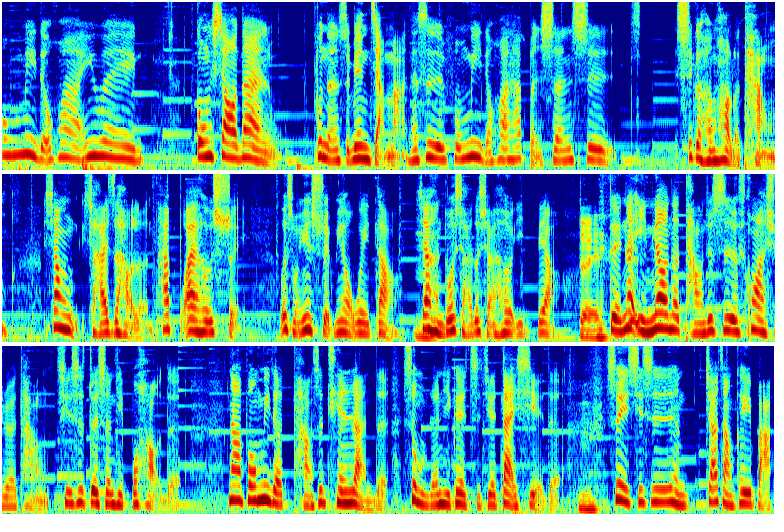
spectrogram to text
蜂蜜的话，因为功效但不能随便讲嘛。但是蜂蜜的话，它本身是是个很好的糖。像小孩子好了，他不爱喝水，为什么？因为水没有味道。像很多小孩都喜欢喝饮料。对对，那饮料的糖就是化学的糖，其实是对身体不好的。那蜂蜜的糖是天然的，是我们人体可以直接代谢的。嗯，所以其实很家长可以把。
